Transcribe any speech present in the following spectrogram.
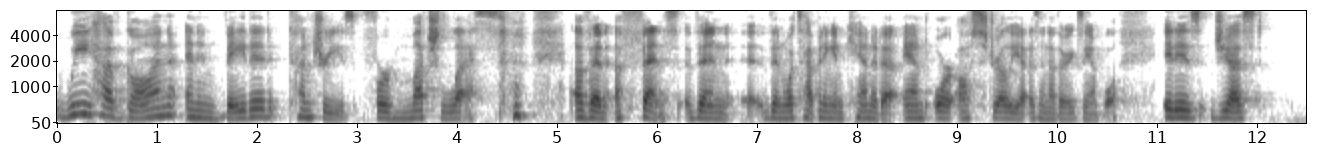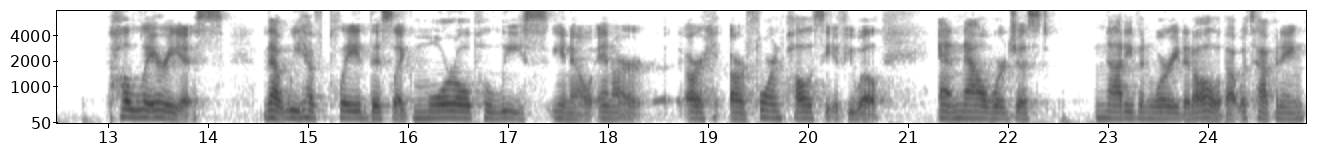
we have gone and invaded countries for much less of an offense than than what's happening in Canada and or Australia as another example. It is just hilarious that we have played this like moral police, you know, in our our our foreign policy, if you will, and now we're just not even worried at all about what's happening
